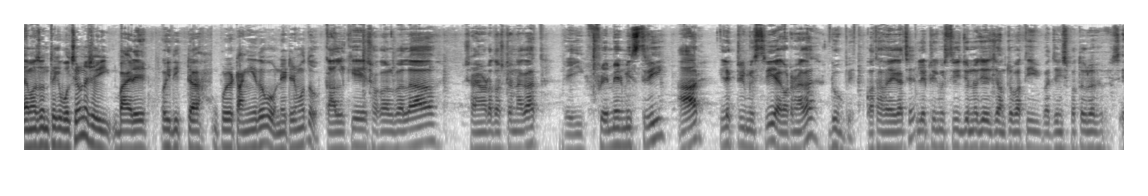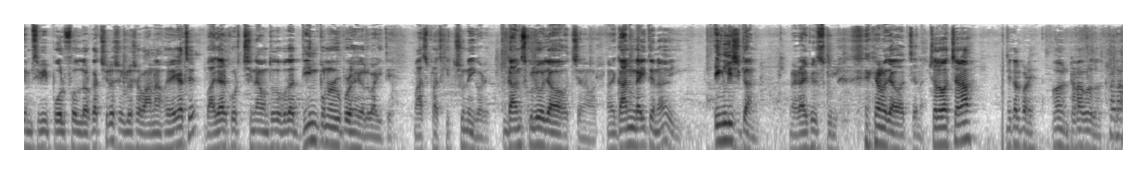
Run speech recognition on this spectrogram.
অ্যামাজন থেকে বলছিলাম না, সেই বাইরে ওই দিকটা উপরে টাঙিয়ে দেবো নেটের মতো। কালকে সকালবেলা সাড়ে নটা দশটা নাগাদ এই ফ্রেমের মিস্ত্রি আর ইলেকট্রিক মিস্ত্রি এগারোটা নাগাদ ঢুকবে। কথা হয়ে গেছে। ইলেকট্রিক মিস্ত্রির জন্য যে যন্ত্রপাতি বা জিনিসপত্রগুলো এমসিবি পোল ফোল দরকার ছিল সেগুলো সব আনা হয়ে গেছে। বাজার করছি না অন্তত বোধহয় দিন পনেরোর উপরে হয়ে গেল বাড়িতে। মাছ ফাছ কিচ্ছু নেই ঘরে। গান স্কুলেও যাওয়া হচ্ছে না আমার। মানে গান গাইতে না ওই ইংলিশ গান। মানে রাইফেল স্কুল সেখানেও যাওয়া হচ্ছে না। চলো বাচ্চারা নিকাল পরে। টাটা করে দাও। Tata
